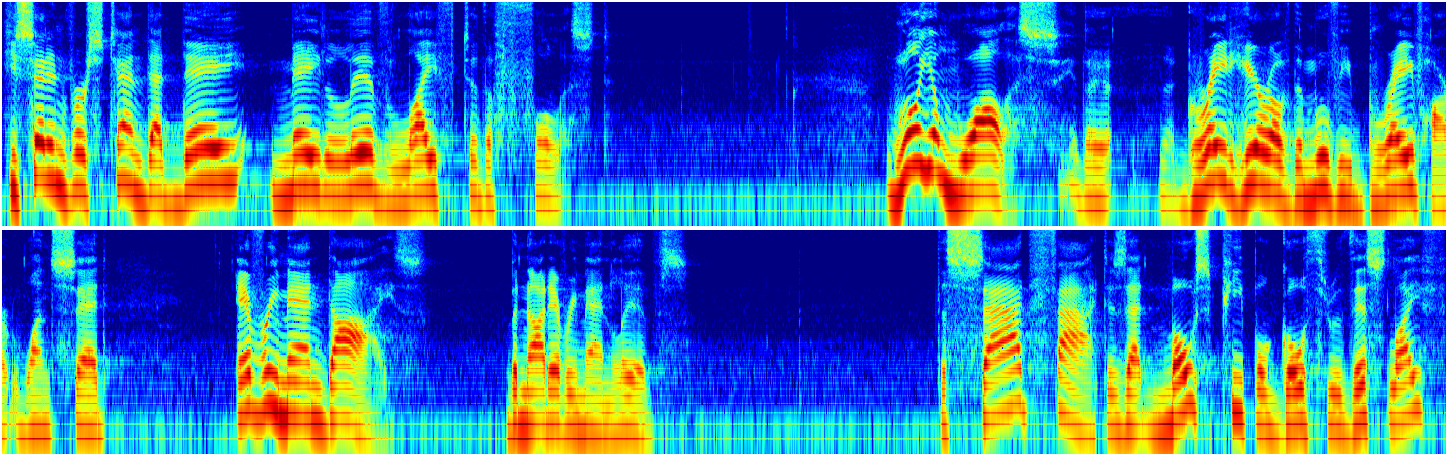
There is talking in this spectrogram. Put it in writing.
He said in verse 10 that they may live life to the fullest. William Wallace, the, the great hero of the movie Braveheart, once said, Every man dies, but not every man lives. The sad fact is that most people go through this life,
